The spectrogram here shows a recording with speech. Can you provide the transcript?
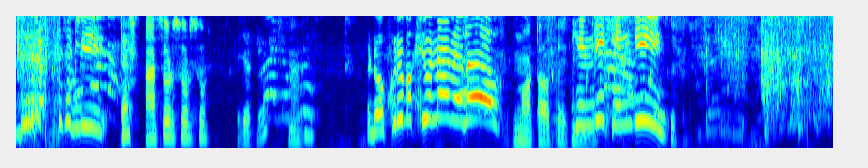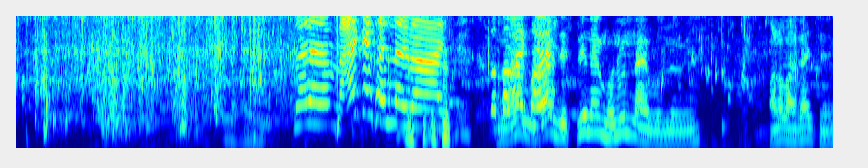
ड्र- सगळी. हा सोड सोड सोड. डोकरी पक्षी नाही मेलं मोठा होता. खिंडी खिंडी नाही नाही, नाही काय नाही बघायचं? दिसली नाही म्हणून नाही बोललो मी. मला बघायचंय.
